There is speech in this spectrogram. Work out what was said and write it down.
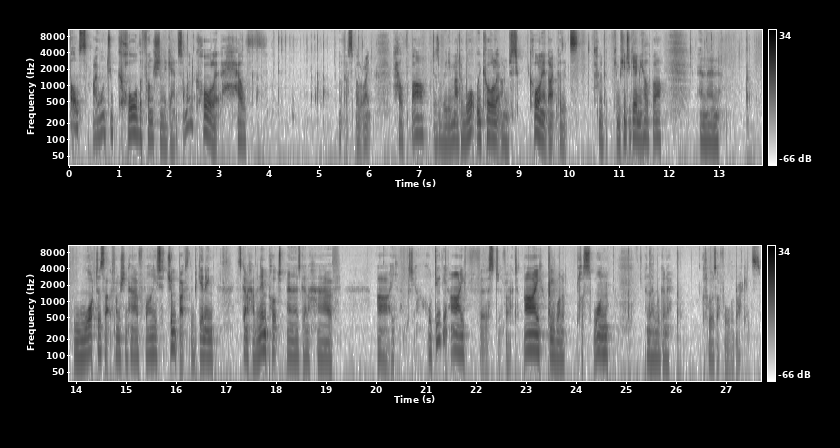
false, I want to call the function again. So I'm going to call it health, if I spell it right, health bar. Doesn't really matter what we call it. I'm just calling it that because it's kind of a computer gaming health bar. And then what does that function have? Well, I need to jump back to the beginning. It's going to have an input and it's going to have i. Actually, I'll do the i first, in fact. i, we want a plus 1, and then we're going to close off all the brackets.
